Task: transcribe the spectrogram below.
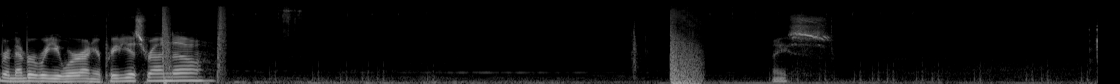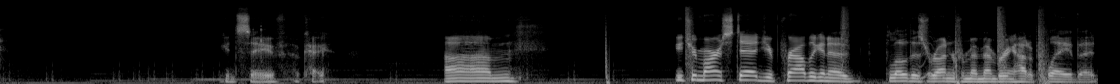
remember where you were on your previous run though? Can save. Okay. Um, Future Marstead, you're probably gonna blow this run from remembering how to play, but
